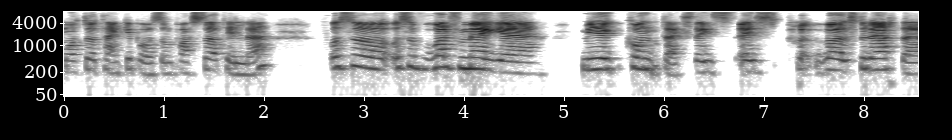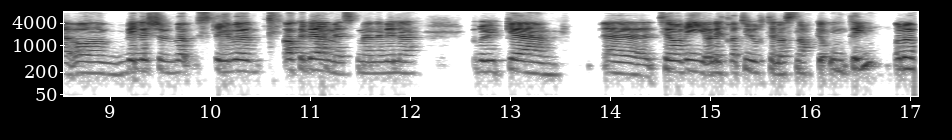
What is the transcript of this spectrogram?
måte å tenke på som passer til det. Og så, og så var det for meg eh, mye kontekst. Jeg, jeg studerte og ville ikke skrive akademisk, men jeg ville bruke eh, teori og litteratur til å snakke om ting. Og da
